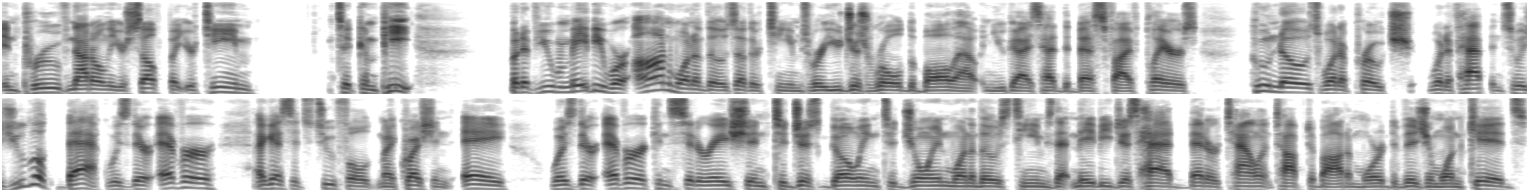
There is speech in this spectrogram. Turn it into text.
improve not only yourself but your team to compete. But if you maybe were on one of those other teams where you just rolled the ball out and you guys had the best five players, who knows what approach would have happened. So as you look back, was there ever, I guess it's twofold my question. A, was there ever a consideration to just going to join one of those teams that maybe just had better talent top to bottom, more division one kids?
